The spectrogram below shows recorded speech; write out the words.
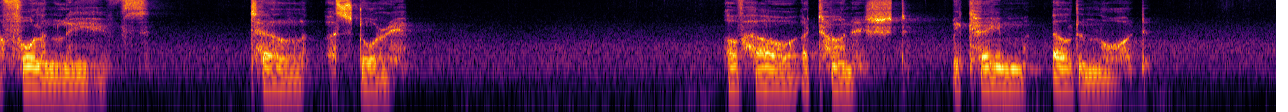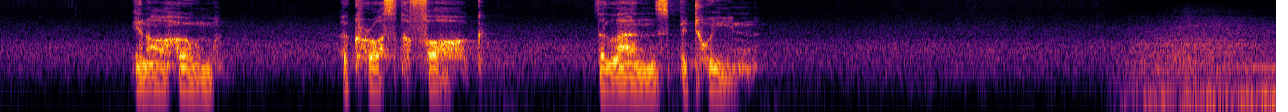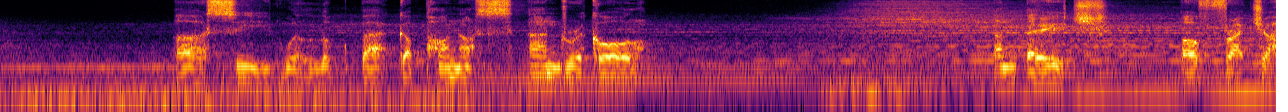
The fallen leaves tell a story of how a tarnished became Elden Lord. In our home, across the fog, the lands between. Our seed will look back upon us and recall an age of fracture.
